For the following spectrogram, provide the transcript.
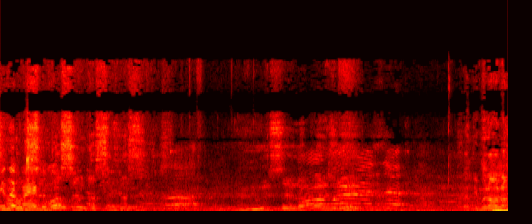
你的排。你们捞了。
